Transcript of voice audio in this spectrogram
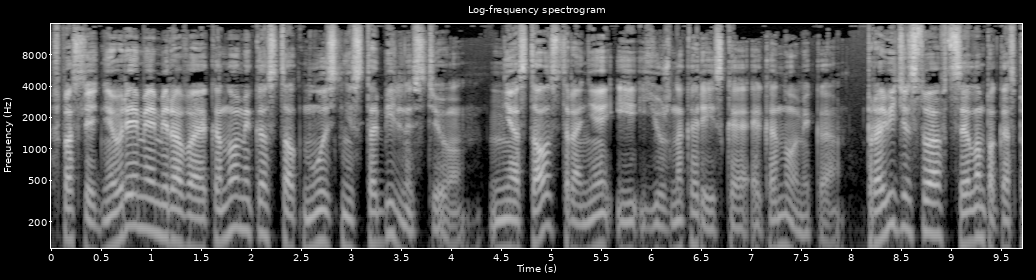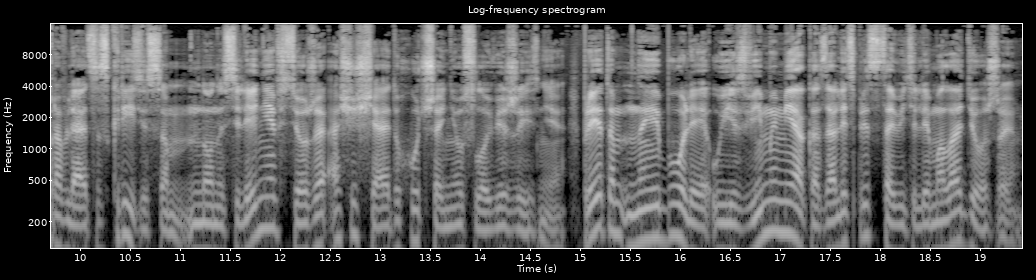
В последнее время мировая экономика столкнулась с нестабильностью. Не осталась в стороне и южнокорейская экономика. Правительство в целом пока справляется с кризисом, но население все же ощущает ухудшение условий жизни. При этом наиболее уязвимыми оказались представители молодежи.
